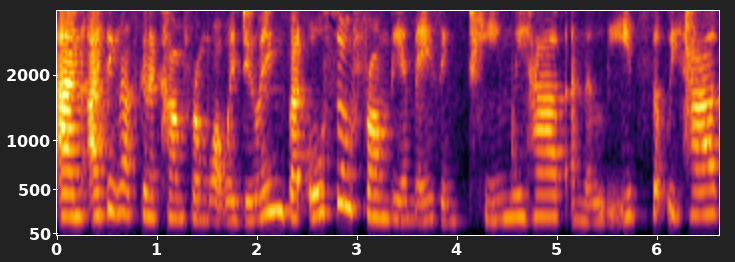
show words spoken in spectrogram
And I think that's going to come from what we're doing, but also from the amazing team we have and the leads that we have.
